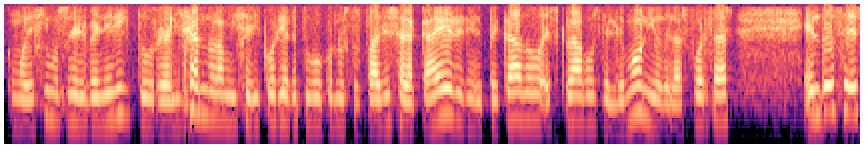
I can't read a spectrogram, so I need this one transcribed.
como decimos en el Benedicto, realizando la misericordia que tuvo con nuestros padres al caer en el pecado, esclavos del demonio, de las fuerzas. Entonces,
